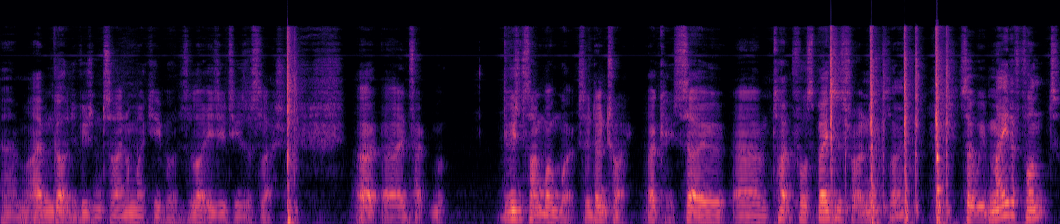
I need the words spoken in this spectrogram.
um, I haven't got a division sign on my keyboard. It's a lot easier to use a slash. Uh, uh, in fact, division sign won't work, so don't try. Okay, so um, type 4 spaces for our next line. So we've made a font,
